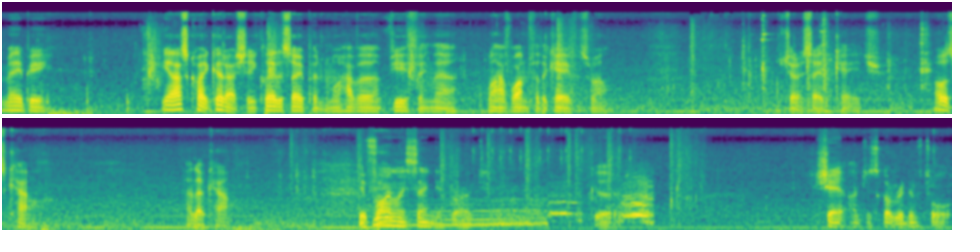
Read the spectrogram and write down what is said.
maybe. Yeah, that's quite good actually. Clear this open, and we'll have a view thing there. We'll have one for the cave as well. Or should I say the cage? Oh, it's a cow. Hello, cow. You're finally saying it bro. Good. Shit, I just got rid of torch.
